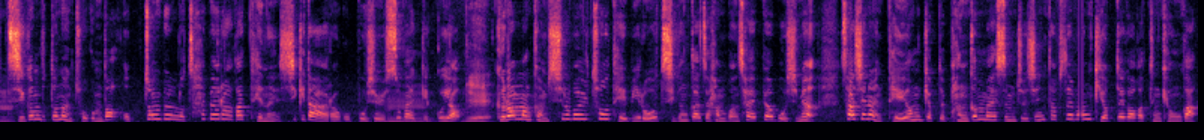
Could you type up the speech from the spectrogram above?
음. 지금부터는 조금 더 업종별로 차별화가 되는 시기다라고 보실 수가 음. 있겠고요. 예. 그런 만큼 10월 초 대비로 지금까지 한번 살펴보시면 사실은 대형 기업들 방금 말씀 주신 top seven 기업들과 같은 경우가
